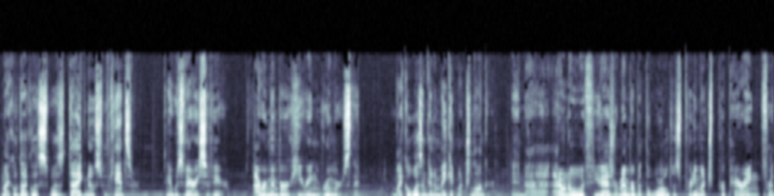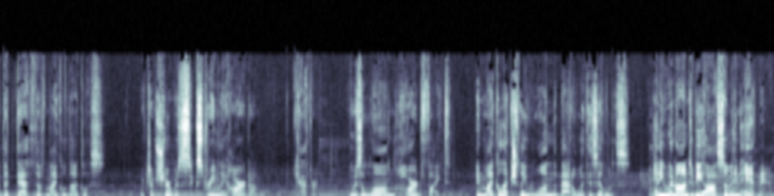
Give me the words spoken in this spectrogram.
Michael Douglas, was diagnosed with cancer, and it was very severe. I remember hearing rumors that Michael wasn't going to make it much longer. And I, I don't know if you guys remember, but the world was pretty much preparing for the death of Michael Douglas, which I'm sure was extremely hard on Catherine. It was a long, hard fight, and Michael actually won the battle with his illness. And he went on to be awesome in Ant Man,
